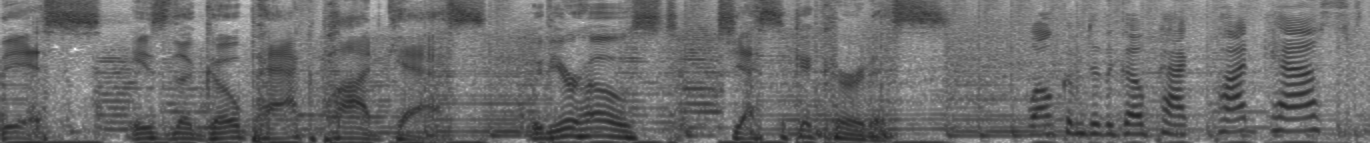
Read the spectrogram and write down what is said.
This is the GOPAC Podcast with your host, Jessica Curtis. Welcome to the GOPAC Podcast.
